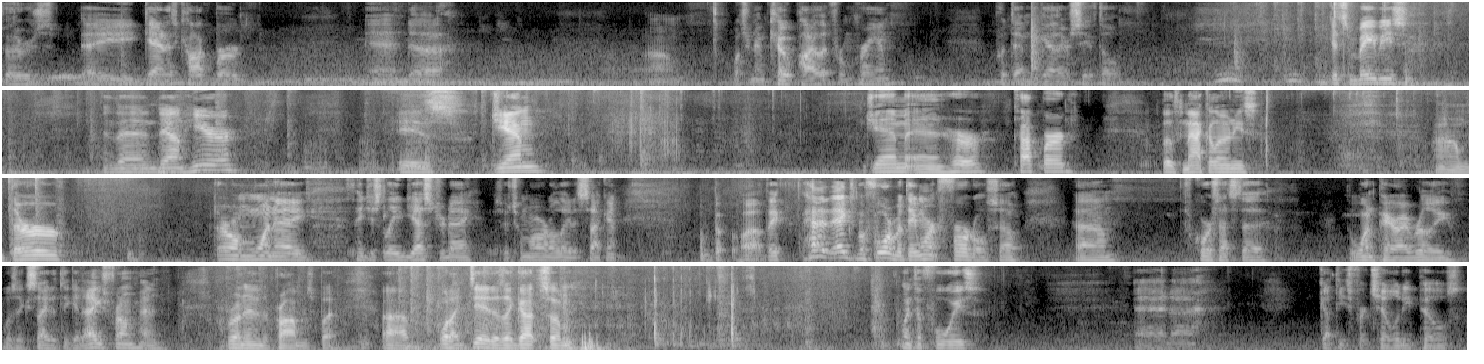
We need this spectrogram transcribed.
so there's a Gannett cockbird and uh, what's her name, co-pilot from Graham put them together, see if they'll get some babies. And then down here is Gem. Gem and her cockbird, both Macalonis. Um, they're they're on one egg. They just laid yesterday, so tomorrow they'll lay the second. Uh, they've had eggs before, but they weren't fertile, so um, of course, that's the, the one pair I really was excited to get eggs from and run into problems. But uh, what I did is I got some, went to Foy's and uh, got these fertility pills,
